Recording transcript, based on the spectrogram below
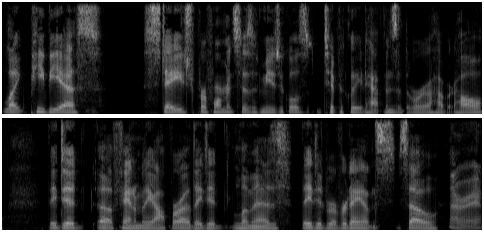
like PBS staged performances of musicals, typically it happens at the Royal Albert Hall. They did uh, Phantom of the Opera, they did Les Mis, they did Riverdance. So All right.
